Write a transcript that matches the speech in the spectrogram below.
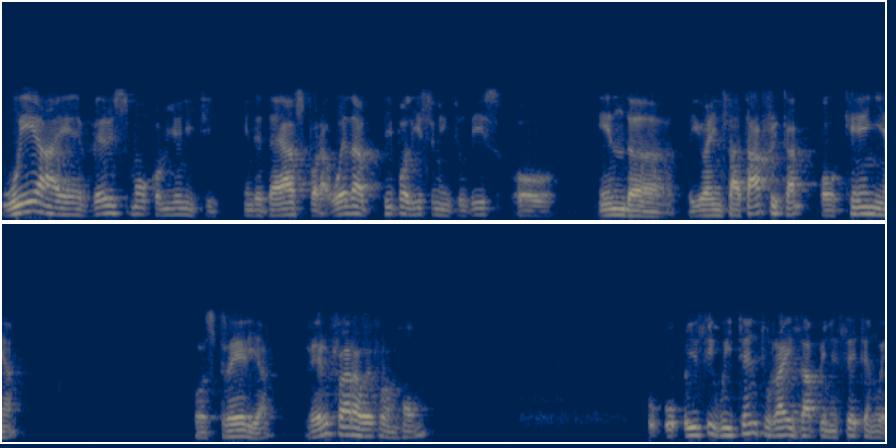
We are a very small community in the diaspora, whether people listening to this or in the you are in South Africa or Kenya, Australia, very far away from home. You see, we tend to rise up in a certain way.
